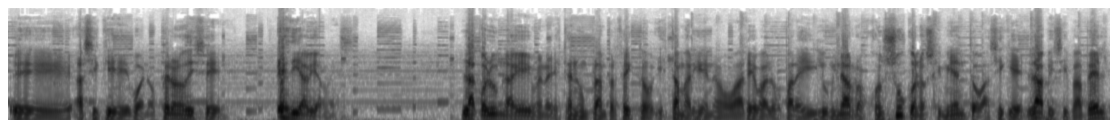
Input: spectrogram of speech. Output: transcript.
Eh, así que bueno, pero nos dice, es día viernes. La columna gamer está en un plan perfecto y está Mariano Arevalo para iluminarnos con su conocimiento, así que lápiz y papel,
